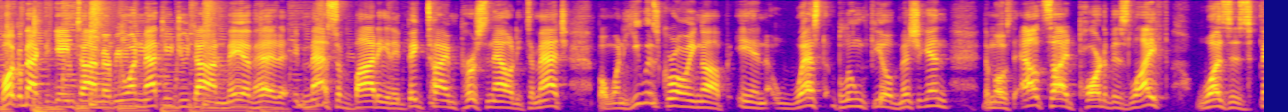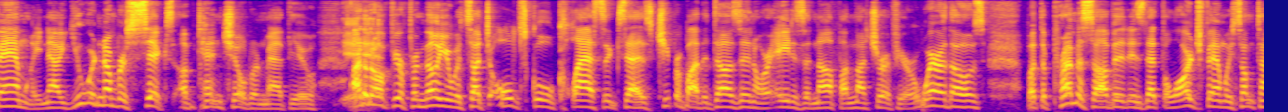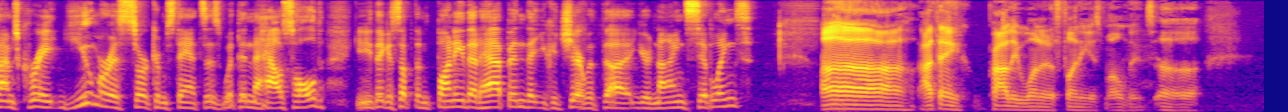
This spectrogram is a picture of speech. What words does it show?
Welcome back to Game Time, everyone. Matthew Judon may have had a massive body and a big time personality to match, but when he was growing up in West Bloomfield, Michigan, the most outside part of his life was his family. Now, you were number six of 10 children, Matthew. Yeah. I don't know if you're familiar with such old school classics as Cheaper by the Dozen or Eight is Enough. I'm not sure if you're aware of those, but the premise of it is that the large family sometimes create humorous circumstances within the household. Can you think of something funny that happened that you could share with uh, your nine siblings? Uh, I think probably one of the funniest moments uh,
